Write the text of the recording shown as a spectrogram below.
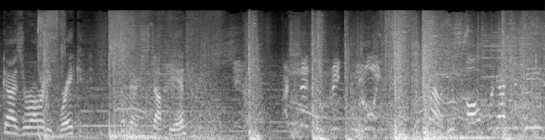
guys are already breaking. I better stop the entry. I said you big noise! Wow, you all forgot your keys?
